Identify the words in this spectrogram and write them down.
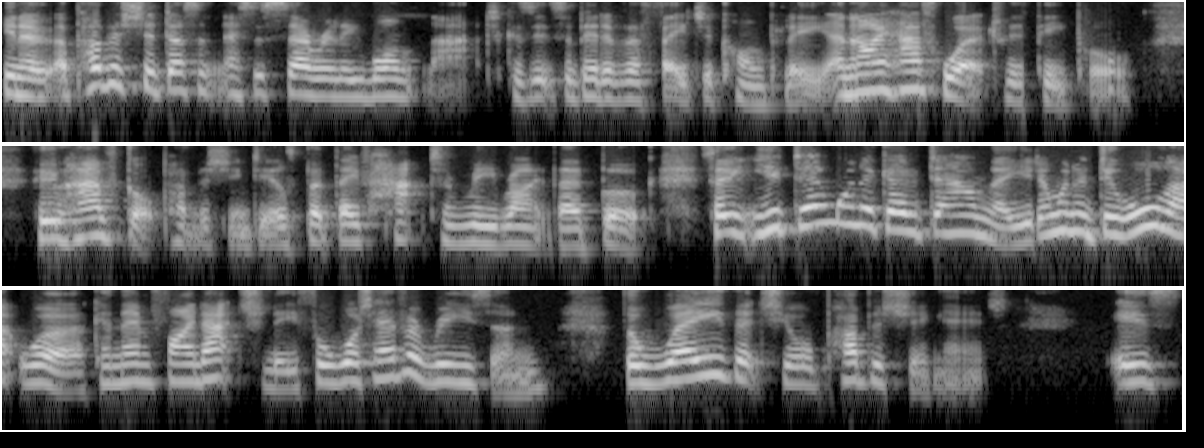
you know, a publisher doesn't necessarily want that because it's a bit of a fait accompli. And I have worked with people who have got publishing deals, but they've had to rewrite their book. So you don't want to go down there. You don't want to do all that work and then find actually, for whatever reason, the way that you're publishing it is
